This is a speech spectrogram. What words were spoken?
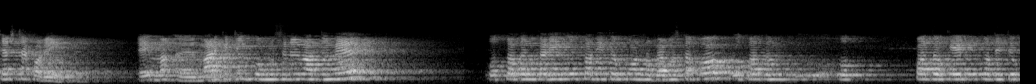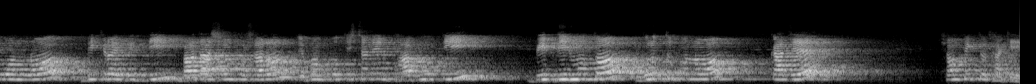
চেষ্টা করে। এই মার্কেটিং প্রমোশনের মাধ্যমে উৎপাদনকারী উৎপাদিত পণ্য ব্যবস্থাপক, উৎপাদন, উৎপাদকের উৎপাদিত পণ্য বিক্রয় বৃদ্ধি, বাজার সম্প্রসারণ এবং প্রতিষ্ঠানের ভাবমূর্তি বৃদ্ধির মতো গুরুত্বপূর্ণ কাজে সম্পৃক্ত থাকে।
